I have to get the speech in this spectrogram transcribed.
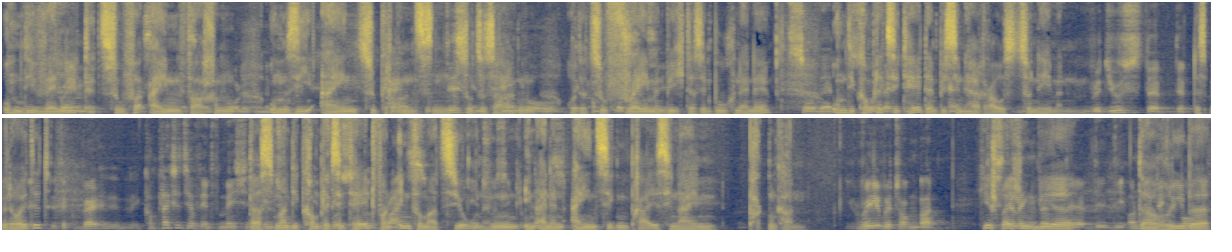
um die Welt zu vereinfachen, um sie einzugrenzen sozusagen oder zu framen, wie ich das im Buch nenne, um die Komplexität ein bisschen herauszunehmen. Das bedeutet, dass man die Komplexität von Informationen in einen einzigen Preis hineinpacken kann. Hier sprechen wir darüber,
